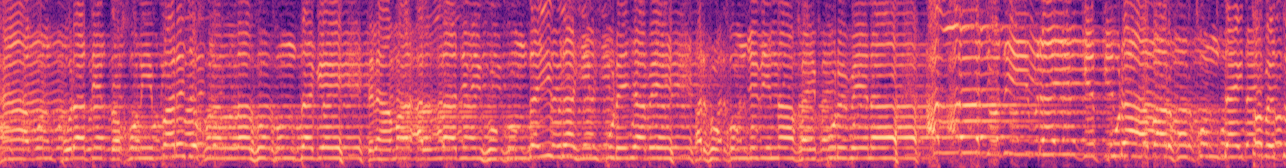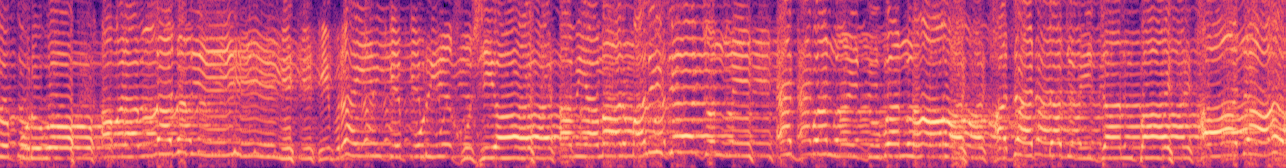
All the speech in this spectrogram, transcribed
হ্যাঁ আমার আল্লাহ যদি হুকুম দেয়, ইব্রাহিম পুড়ে যাবে। আর হুকুম যদি না হয়, পুড়বে না। আল্লাহ যদি ইব্রাহিমকে পুরা আবার হুকুম দেয়, তবে তো পুরব আমার আল্লাহ যদি ইব্রাহিমকে পুড়িয়ে খুশি হয়। আমি আমার মালিকের জন্য একবার নয়, দুবার নয়, হাজারটা যদি জান পায় হাজার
